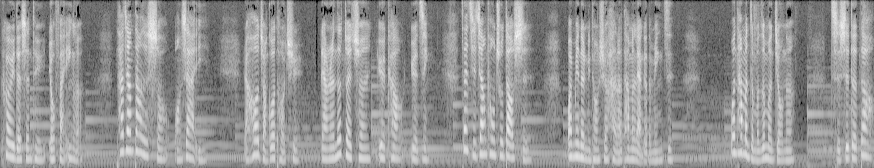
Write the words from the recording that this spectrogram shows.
，Koi 的身体有反应了，他将道的手往下移，然后转过头去，两人的嘴唇越靠越近。在即将碰触到时，外面的女同学喊了他们两个的名字。问他们怎么这么久呢？此时的道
